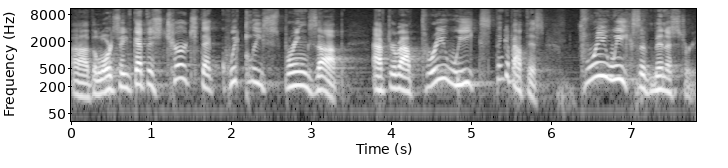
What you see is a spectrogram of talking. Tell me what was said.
uh, the Lord. So you've got this church that quickly springs up after about three weeks. Think about this three weeks of ministry,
